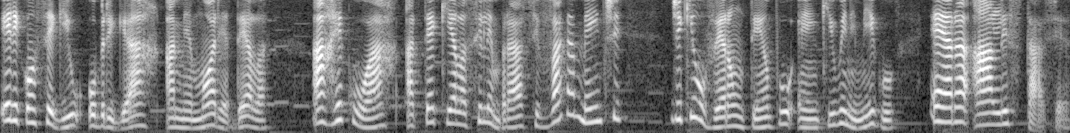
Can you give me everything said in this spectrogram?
ele conseguiu obrigar a memória dela a recuar até que ela se lembrasse vagamente de que houvera um tempo em que o inimigo era a Lestásia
